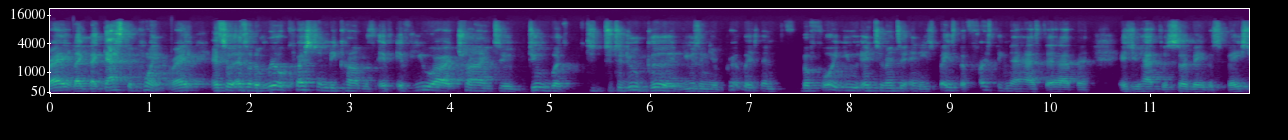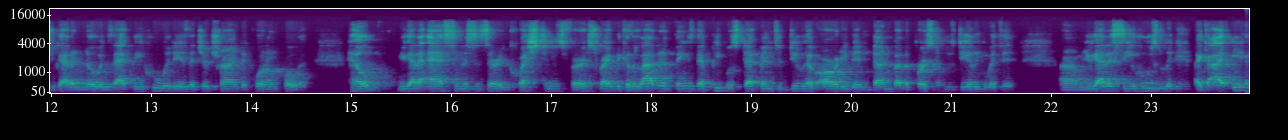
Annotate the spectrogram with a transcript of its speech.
right? Like, like that's the point, right? And so, and so the real question becomes if, if you are trying to do what, to, to do good using your privilege, then before you enter into any space, the first thing that has to happen is you have to survey the space. You got to know exactly who it is that you're trying to quote unquote help. You got to ask some necessary questions first, right? Because a lot of the things that people step in to do have already been done by the person who's dealing with it. Um, you got to see who's like I,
